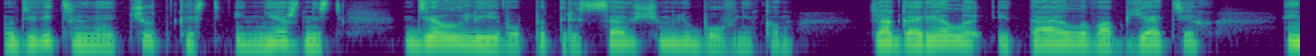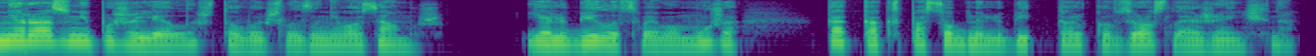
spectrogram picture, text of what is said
Удивительная чуткость и нежность делали его потрясающим любовником. Я горела и таяла в объятиях, и ни разу не пожалела, что вышла за него замуж. Я любила своего мужа так, как способна любить только взрослая женщина.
